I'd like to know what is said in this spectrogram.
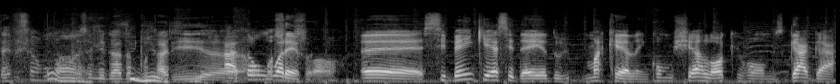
Deve ser alguma Ah, coisa ligada à seguido. putaria. Ah, então, homossexual. É, se bem que essa ideia do McKellen como Sherlock Holmes, gaga,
